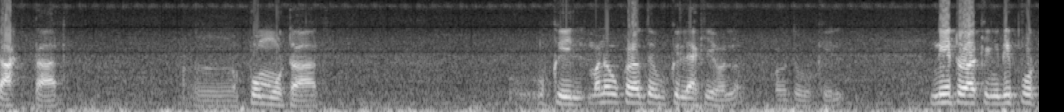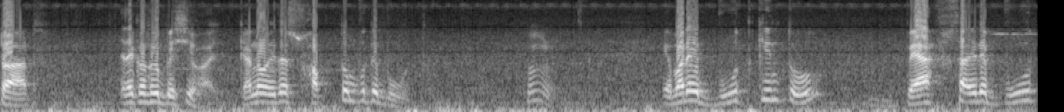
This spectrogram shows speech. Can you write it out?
ডাক্তার প্রমোটার উকিল মানে ওকালতি উকিল একই হলো, ওকালতি উকিল নেটওয়ার্কিং রিপোর্টার এটা কিন্তু বেশি হয়। কেন? এদের সপ্তমপতি বুথ হুম? এবারে বুথ কিন্তু ব্যবসা এটা বুথ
